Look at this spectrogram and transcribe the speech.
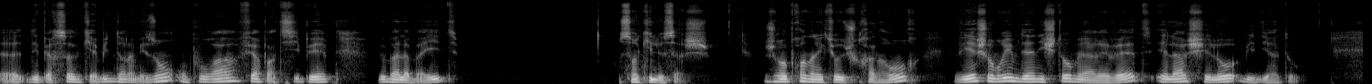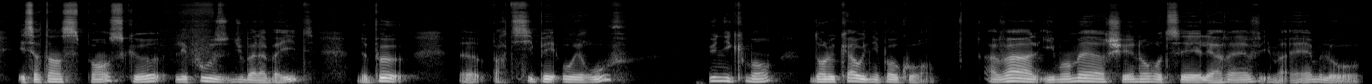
euh, des personnes qui habitent dans la maison, on pourra faire participer le balabaït sans qu'ils le sachent. Je reprends la lecture du Shulchan Aruch, et shelo bidiato. Et certains pensent que l'épouse du balabaït ne peut euh, participer au hérouf uniquement dans le cas où il n'est pas au courant. Aval, imomer, le'arev, imaem, lo.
